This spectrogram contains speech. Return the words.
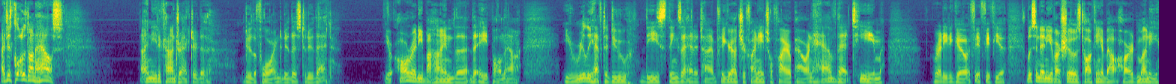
I just closed on a house. I need a contractor to do the flooring, to do this, to do that. You're already behind the, the eight ball now you really have to do these things ahead of time. Figure out your financial firepower and have that team ready to go. If, if, if you listen to any of our shows talking about hard money,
